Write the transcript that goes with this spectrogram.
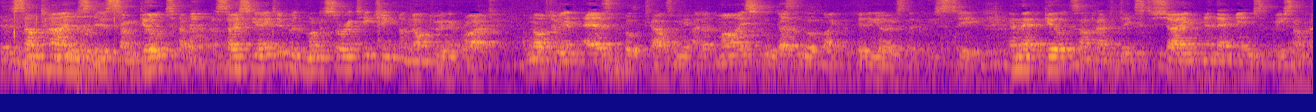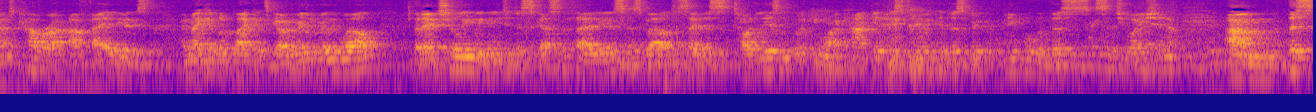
Sometimes there's some guilt associated with Montessori teaching. I'm not doing it right. I'm not doing it as the book tells me. My school doesn't look like the videos that we see. And that guilt sometimes leads to shame, and that means that we sometimes cover up our failures and make it look like it's going really, really well. But actually, we need to discuss the failures as well to say this totally isn't working, or I can't get this to work in this group of people with this situation. Um, this,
